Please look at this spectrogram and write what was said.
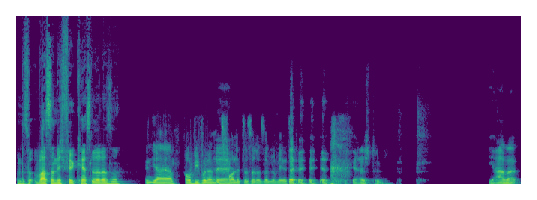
Und das, war es dann nicht Phil Kessel oder so? Ja, ja, Ovi wurde dann als Äh. Vorletztes oder so gewählt. ja, stimmt. Ja, aber,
